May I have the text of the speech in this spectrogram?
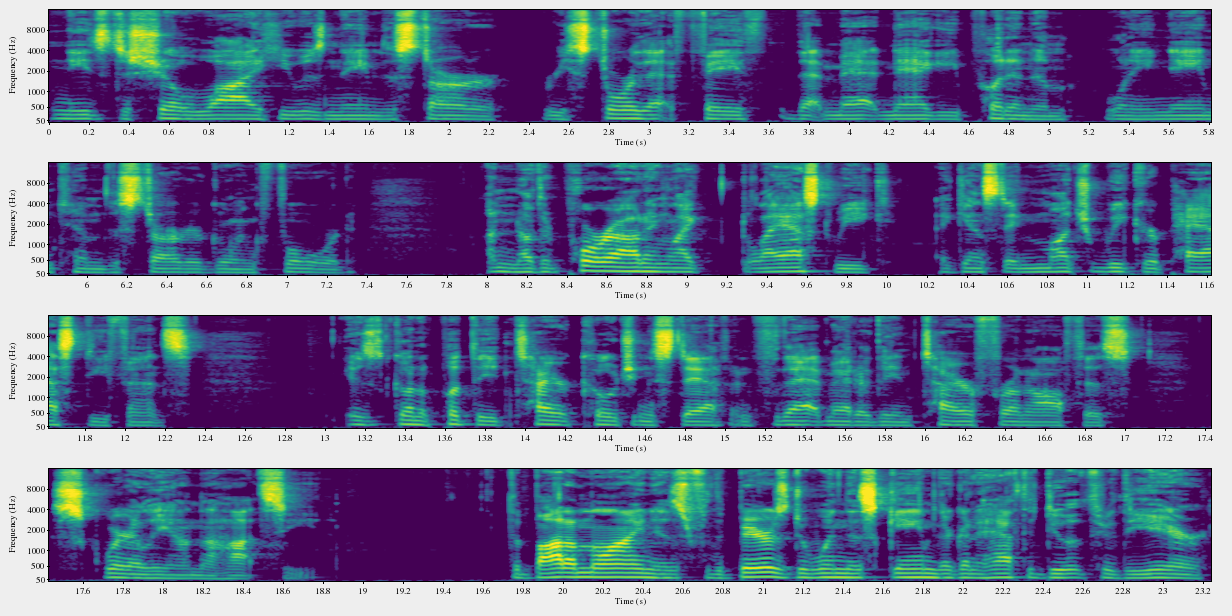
needs to show why he was named the starter restore that faith that Matt Nagy put in him when he named him the starter going forward. Another poor outing like last week against a much weaker pass defense is going to put the entire coaching staff, and for that matter, the entire front office, squarely on the hot seat. The bottom line is for the Bears to win this game, they're going to have to do it through the air.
